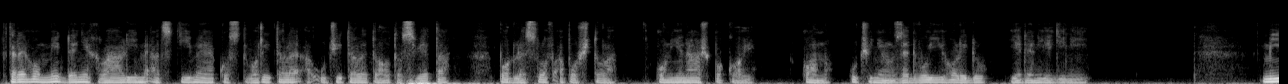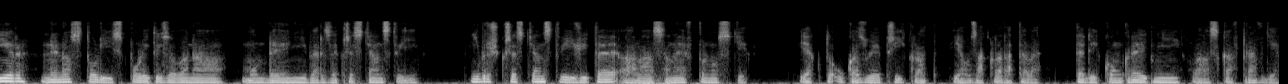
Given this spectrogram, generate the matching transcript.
kterého my denně chválíme a ctíme jako stvořitele a učitele tohoto světa podle slov Apoštola. On je náš pokoj. On učinil ze dvojího lidu jeden jediný. Mír nenastolí spolitizovaná, mondénní verze křesťanství, nýbrž křesťanství žité a hlásané v plnosti, jak to ukazuje příklad jeho zakladatele, tedy konkrétní láska v pravdě.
